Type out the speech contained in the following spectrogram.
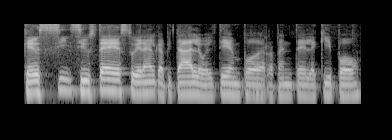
que si, si ustedes tuvieran el capital o el tiempo, de repente el equipo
